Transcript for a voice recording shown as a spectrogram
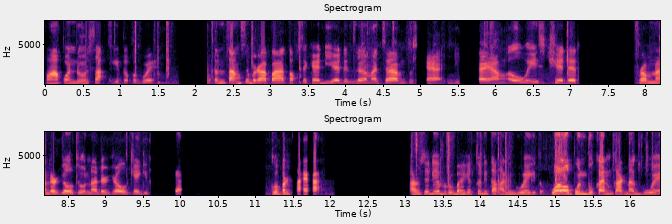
pengakuan dosa gitu ke gue. Tentang seberapa toksiknya dia dan segala macam terus kayak dia yang always cheated from another girl to another girl kayak gitu. Kayak, gue percaya harusnya dia berubahnya tuh di tangan gue gitu. Walaupun bukan karena gue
